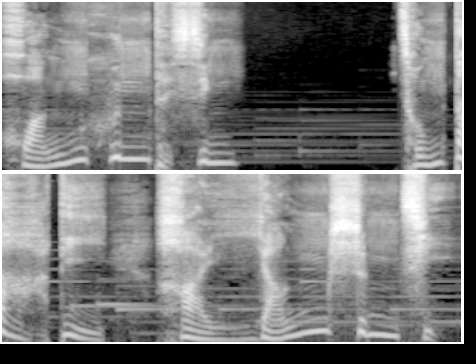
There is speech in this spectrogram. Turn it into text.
黄昏的星，从大地、海洋升起。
